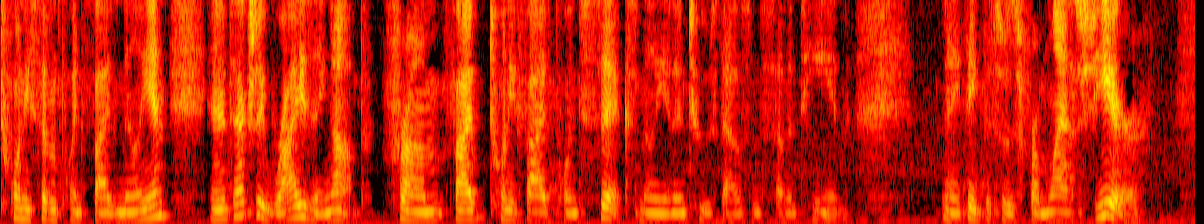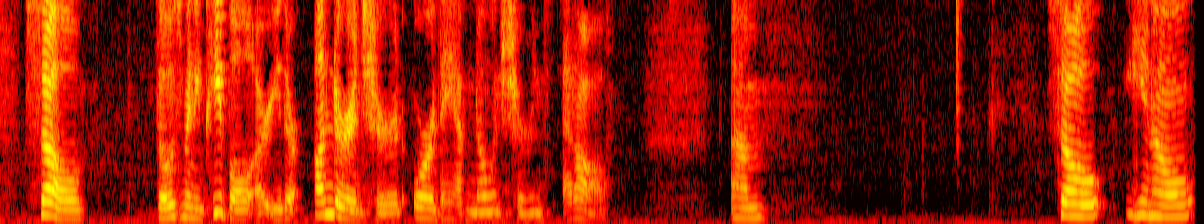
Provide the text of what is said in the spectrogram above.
27.5 million, and it's actually rising up from 525.6 million in 2017. And I think this was from last year. So, those many people are either underinsured or they have no insurance at all. Um, so, you know,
